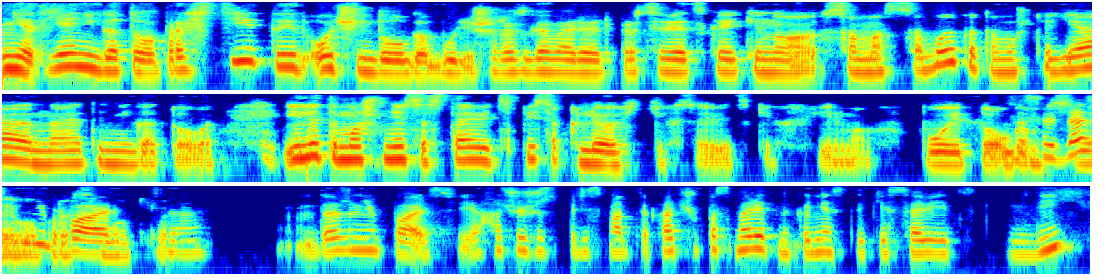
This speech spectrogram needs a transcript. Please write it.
нет, я не готова. Прости, ты очень долго будешь разговаривать про советское кино сама с собой, потому что я на это не готова. Или ты можешь мне составить список легких советских фильмов по итогам Слушай, своего даже не просмотра. Парься. Даже не парься. Я хочу сейчас пересмотреть. Хочу посмотреть наконец-таки советский Вий,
